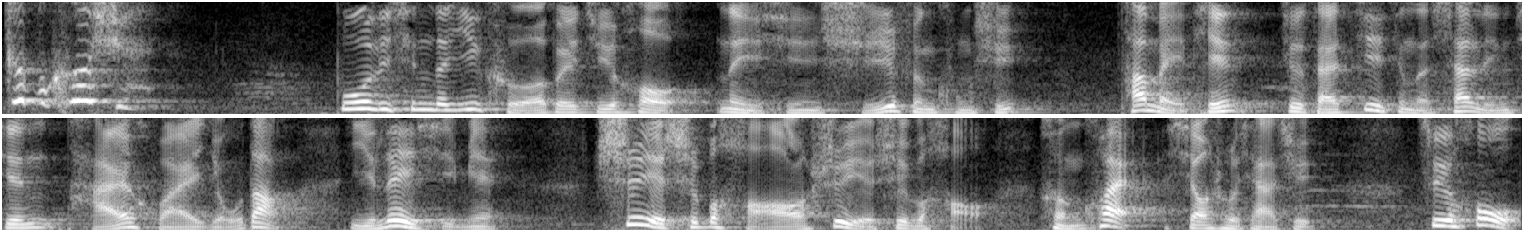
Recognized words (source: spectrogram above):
这不科学。玻璃心的伊可被拒后，内心十分空虚。他每天就在寂静的山林间徘徊游荡，以泪洗面，吃也吃不好，睡也睡不好，很快消瘦下去，最后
